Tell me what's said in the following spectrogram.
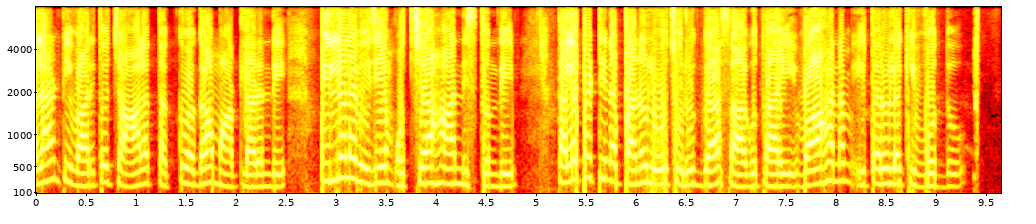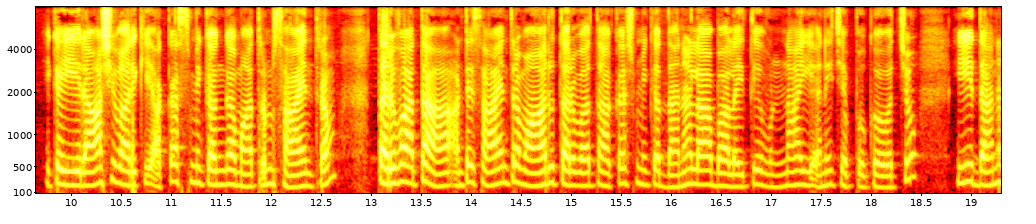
అలాంటి వారితో చాలా తక్కువగా మాట్లాడండి. పిల్లల విజయం ఉత్సాహాన్ని ఇస్తుంది తలపెట్టిన పనులు చురుగ్గా సాగుతాయి. వాహనం ఇతరులకు ఇవ్వద్దు. ఇక ఈ రాశి వారికి ఆకస్మికంగా మాత్రం సాయంత్రం తరువాత అంటే సాయంత్రం ఆరు తర్వాత ఆకస్మిక ధన లాభాలు అయితే ఉన్నాయి అని చెప్పుకోవచ్చు. ఈ ధన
